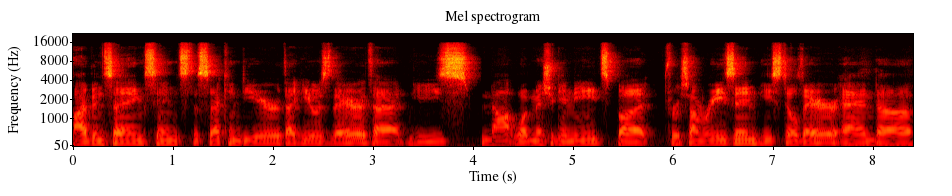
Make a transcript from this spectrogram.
I've been saying since the second year that he was there that he's not what Michigan needs, but for some reason he's still there and uh,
